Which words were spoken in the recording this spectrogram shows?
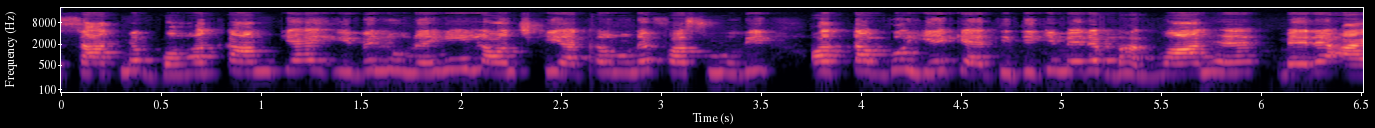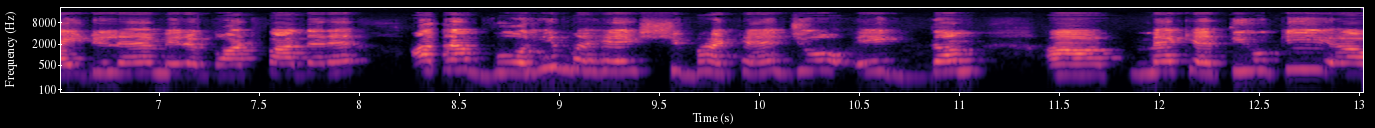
साथ में बहुत काम किया है इवन उन्हें ही लॉन्च किया था उन्होंने फ़र्स्ट मूवी और तब वो ये कहती थी कि मेरे भगवान है मेरे आइडल है मेरे गॉडफादर है और अब वो ही महेश भट्ट हैं जो एकदम मैं कहती हूँ कि आ,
